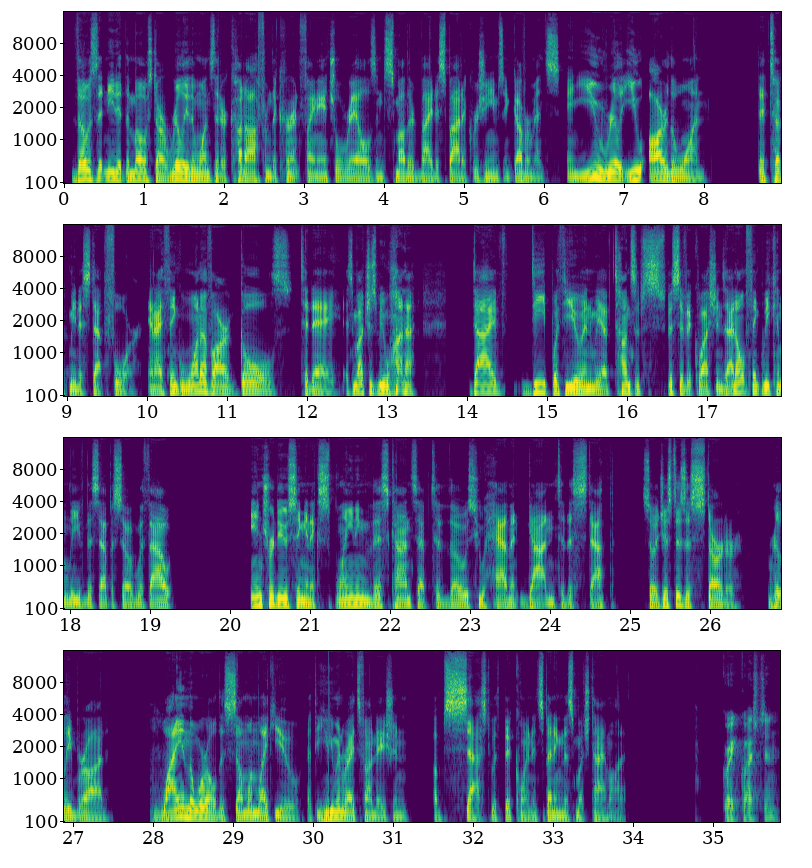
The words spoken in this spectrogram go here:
those that need it the most are really the ones that are cut off from the current financial rails and smothered by despotic regimes and governments. And you really, you are the one that took me to step four. And I think one of our goals today, as much as we want to dive deep with you and we have tons of specific questions, I don't think we can leave this episode without introducing and explaining this concept to those who haven't gotten to this step. So, just as a starter, really broad, Mhm. why in the world is someone like you at the Human Rights Foundation obsessed with Bitcoin and spending this much time on it? Great question.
